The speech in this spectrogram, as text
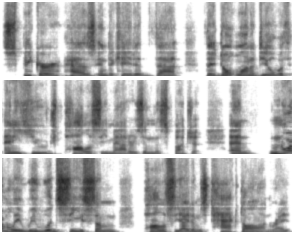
speaker has indicated that they don't want to deal with any huge policy matters in this budget. And normally we would see some policy items tacked on, right?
